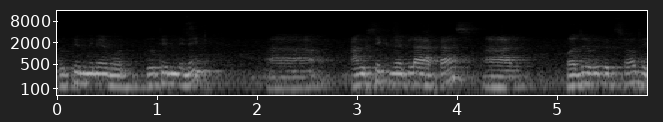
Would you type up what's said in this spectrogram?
দু তিন দিনের মধ্যে দু তিন দিনে আংশিক মেঘলা আকাশ আর বজ্রবিদ্যুৎ সহ বৃষ্টি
